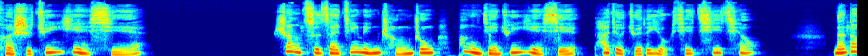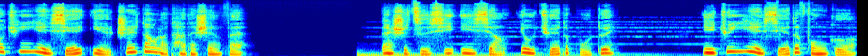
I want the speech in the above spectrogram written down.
可是君夜邪，上次在金陵城中碰见君夜邪，他就觉得有些蹊跷。难道君夜邪也知道了他的身份？但是仔细一想，又觉得不对。以君夜邪的风格，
